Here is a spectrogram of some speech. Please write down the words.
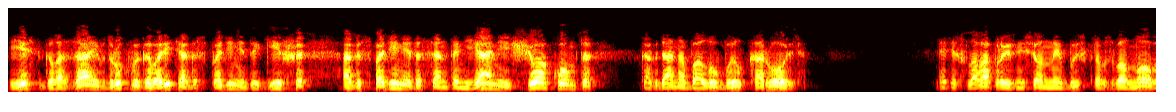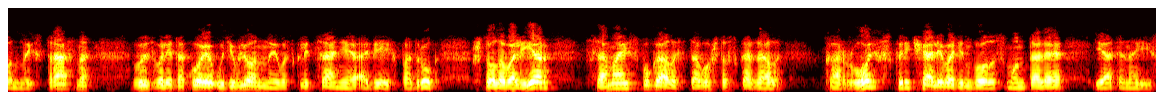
есть глаза, и вдруг вы говорите о господине де Гише, о господине де Сент-Эньяне, еще о ком-то, когда на балу был король. Эти слова, произнесенные быстро, взволнованно и страстно, вызвали такое удивленное восклицание обеих подруг, что лавальер сама испугалась того, что сказала. «Король!» — вскричали в один голос Монтале и Атенаис.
